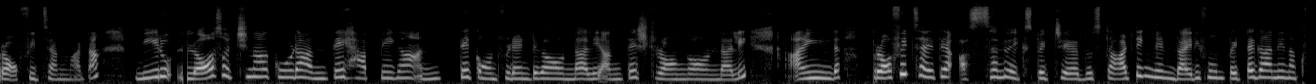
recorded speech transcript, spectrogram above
ప్రాఫిట్స్ అనమాట మీరు లాస్ వచ్చినా కూడా అంతే హ్యాపీగా అంతే కాన్ఫిడెంట్గా ఉండాలి అంతే స్ట్రాంగ్గా ఉండాలి. అండ్ ప్రాఫిట్స్ అయితే అస్సలు ఎక్స్పెక్ట్ చేయొద్దు. స్టార్టింగ్ నేను డైరీ ఫామ్ పెట్టగానే నాకు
